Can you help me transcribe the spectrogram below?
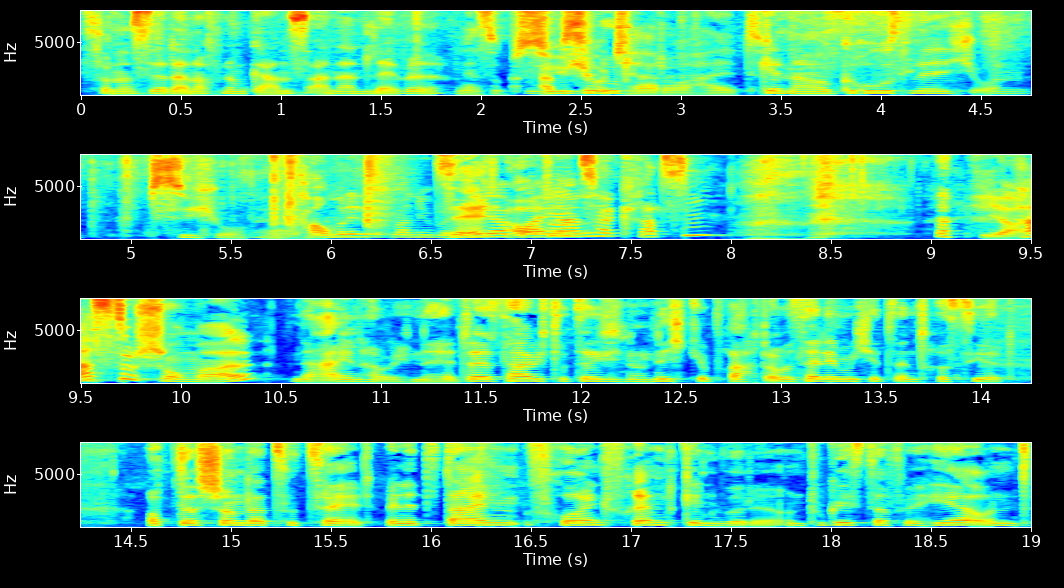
Sondern es ist ja dann auf einem ganz anderen Level. ja, so Psychoterror halt. Genau, gruselig und Psycho. Ja. Kaum redet man über Zählt Auto Niederbayern. zerkratzen? Ja. Hast du schon mal? Nein, habe ich nicht. Das habe ich tatsächlich noch nicht gebracht, aber es hätte mich jetzt interessiert, ob das schon dazu zählt. Wenn jetzt dein Freund fremdgehen würde und du gehst dafür her und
